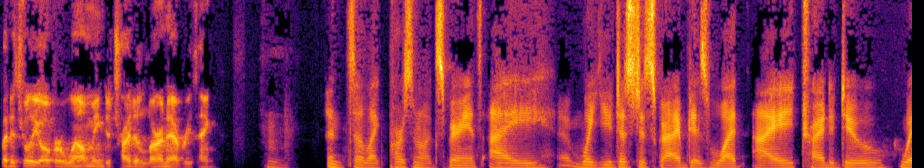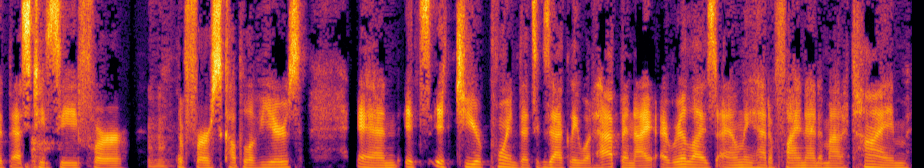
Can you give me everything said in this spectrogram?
but it's really overwhelming to try to learn everything. Hmm. And so, like personal experience, I, what you just described is what I try to do with STC for mm-hmm. the first couple of years. And it's, it, to your point, that's exactly what happened. I, I realized I only had a finite amount of time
